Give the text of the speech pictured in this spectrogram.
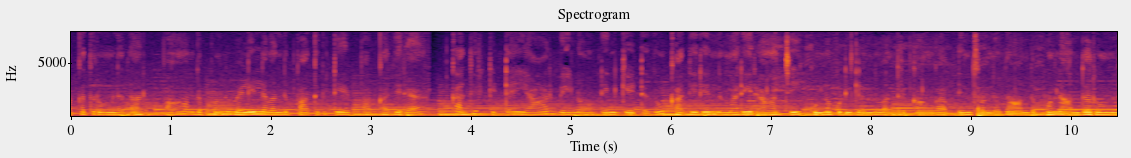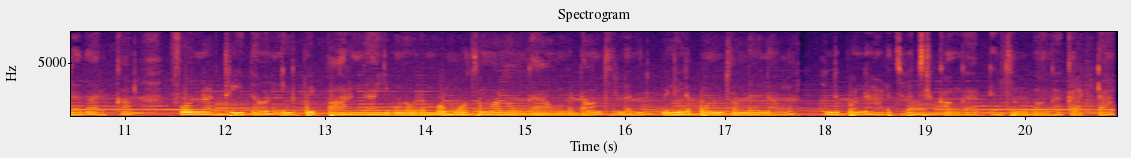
பக்கத்து ரூமில் தான் இருப்பான் அந்த பொண்ணு வெளியில் வந்து பார்த்துக்கிட்டே இருப்பாள் கதிரை. கதிர்கிட்ட யார் வேணும் அப்படின்னு கேட்டதும் கதிர் இந்த மாதிரி ராஜி குன்னக்குடியிலேருந்து வந்திருக்காங்க அப்படின்னு சொன்னதும் அந்த பொண்ணு அந்த ரூமில் தான் இருக்கா? ஃபோர் நாட் த்ரீ தான். நீங்கள் போய் பாருங்கள் இவங்க ரொம்ப மோசமானவங்க. அவங்க டான்ஸ்லேருந்து வெளியில் போகணும்னு சொன்னதுனால அந்த பொண்ணை அடைச்சி வச்சுருக்காங்க அப்படின்னு சொல்லுவாங்க கரெக்டாக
